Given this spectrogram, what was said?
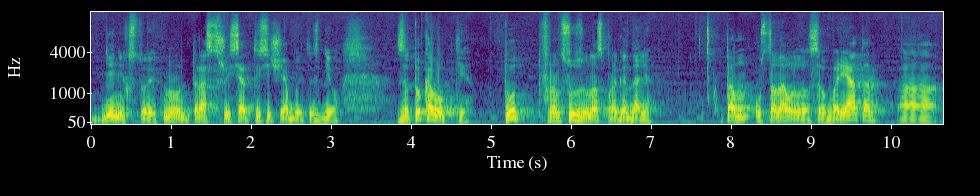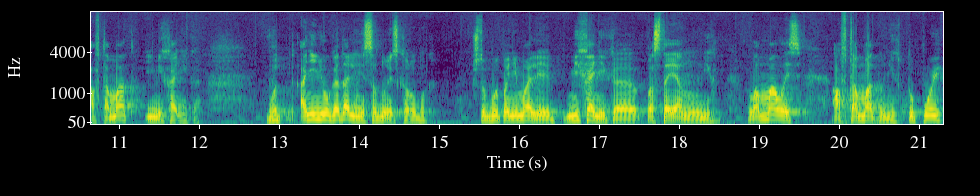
денег стоит, но раз 60 тысяч я бы это сделал. Зато коробки. Тут французы у нас прогадали. Там устанавливался вариатор, а, автомат и механика. Вот они не угадали ни с одной из коробок. Чтобы вы понимали, механика постоянно у них ломалась, автомат у них тупой,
